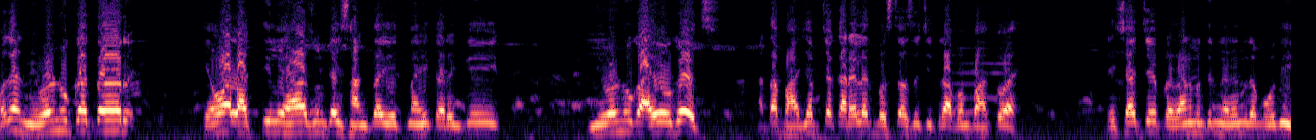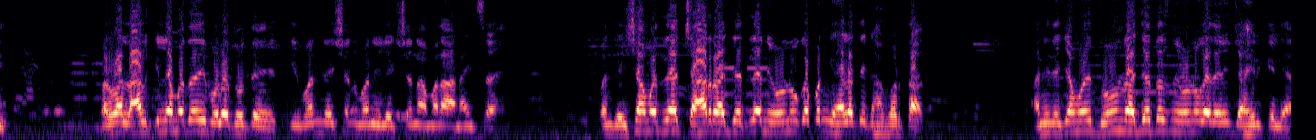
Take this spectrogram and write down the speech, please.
बघा निवडणुका तर केव्हा लागतील ह्या अजून काही सांगता येत नाही कारण की निवडणूक आयोगच आता भाजपच्या कार्यालयात बसतं असं चित्र आपण पाहतो आहे. देशाचे प्रधानमंत्री नरेंद्र मोदी परवा लाल किल्ल्यामध्येही बोलत होते की वन नेशन वन इलेक्शन आम्हाला आणायचं आहे. पण देशामधल्या चार राज्यातल्या निवडणुका पण घ्यायला ते घाबरतात. आणि त्याच्यामुळे दोन राज्यातच निवडणुका त्यांनी जाहीर केल्या.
